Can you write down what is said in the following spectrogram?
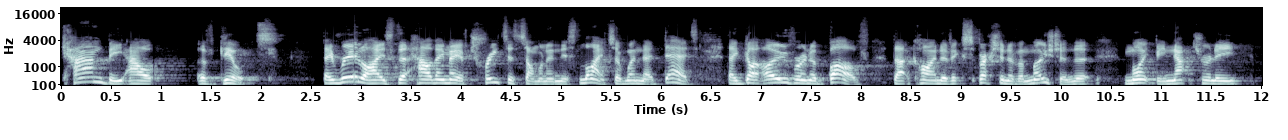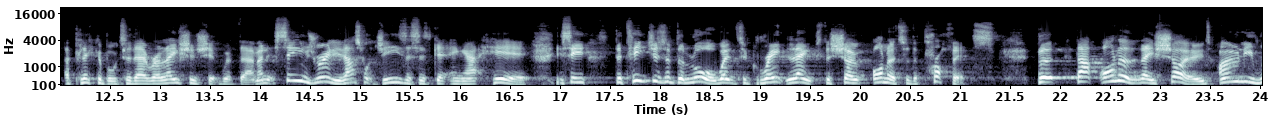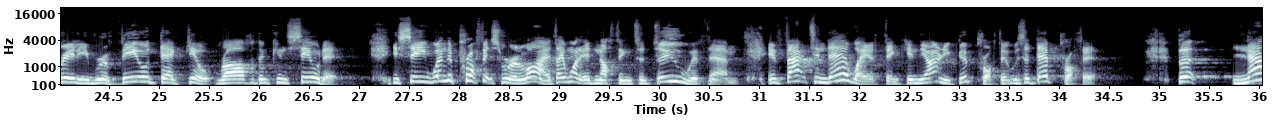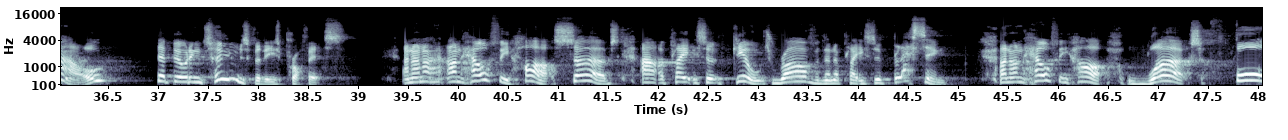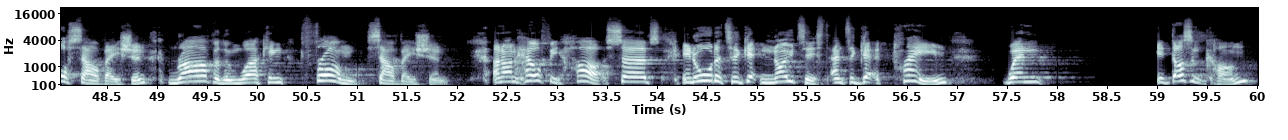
can be out of guilt. They realize that how they may have treated someone in this life. So when they're dead, they go over and above that kind of expression of emotion that might be naturally applicable to their relationship with them. And it seems really that's what Jesus is getting at here. You see, the teachers of the law went to great lengths to show honor to the prophets, but that honor that they showed only really revealed their guilt rather than concealed it. You see, when the prophets were alive, they wanted nothing to do with them. In fact, in their way of thinking, the only good prophet was a dead prophet. But now, they're building tombs for these prophets. And an unhealthy heart serves out a place of guilt rather than a place of blessing. An unhealthy heart works for salvation rather than working from salvation. An unhealthy heart serves in order to get noticed and to get acclaim when it doesn't come.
